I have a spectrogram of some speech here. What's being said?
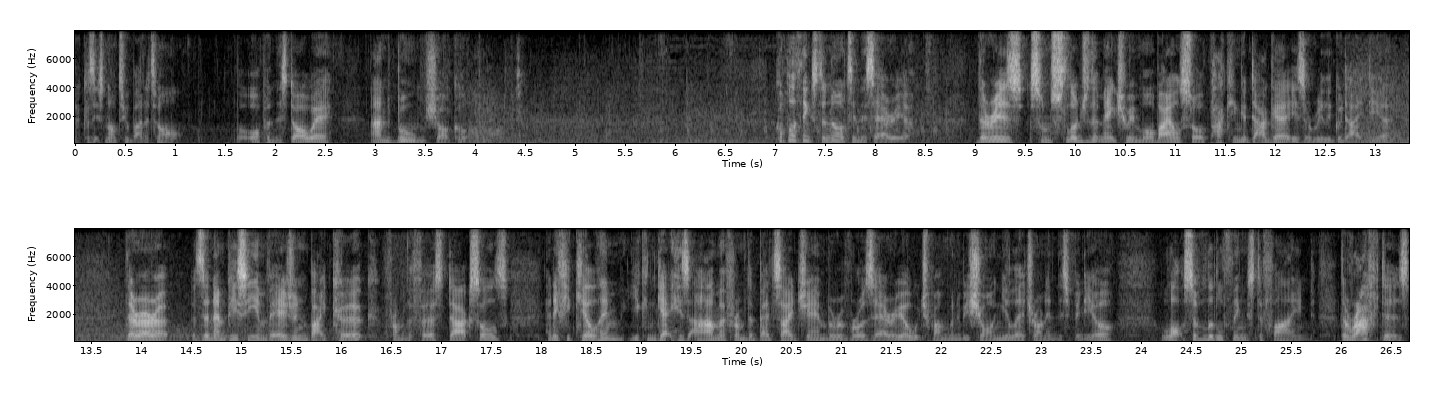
because uh, it's not too bad at all. But open this doorway, and boom, shortcut unlocked. Couple of things to note in this area. There is some sludge that makes you immobile, so packing a dagger is a really good idea. There are a, there's an NPC invasion by Kirk from the first Dark Souls, and if you kill him, you can get his armor from the bedside chamber of Rosaria, which I'm going to be showing you later on in this video. Lots of little things to find. The rafters,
